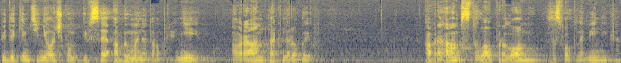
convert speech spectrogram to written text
під яким тіньочком і все, аби в мене добре. Ні, Авраам так не робив. Авраам ставав в проломі за свого племінника,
